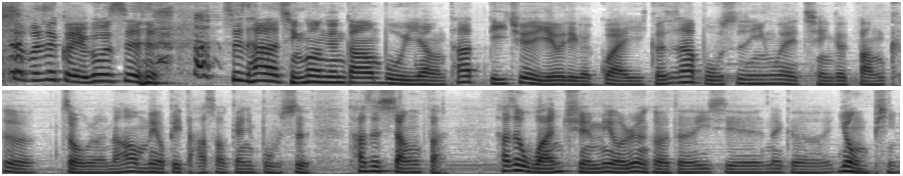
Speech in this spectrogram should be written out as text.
这不是鬼故事，是他的情况跟刚刚不一样。他的确也有点个怪异，可是他不是因为前一个房客走了，然后没有被打扫干净，不是，他是相反，他是完全没有任何的一些那个用品，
